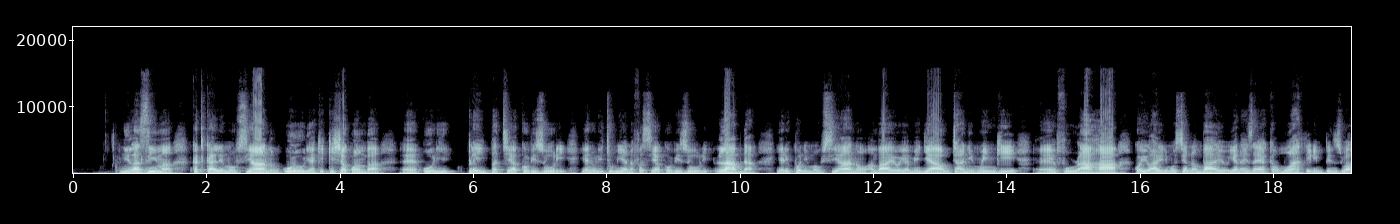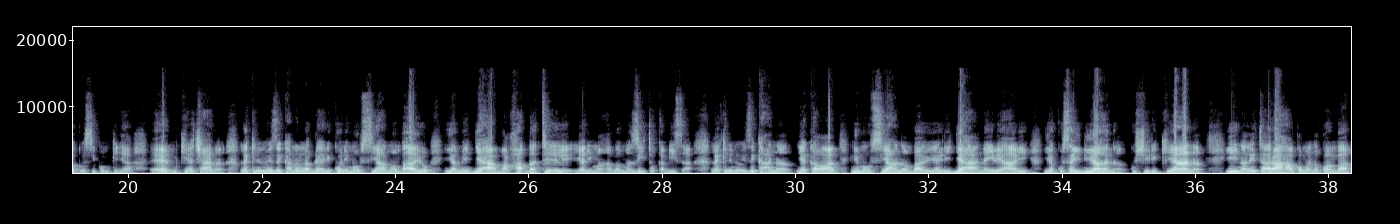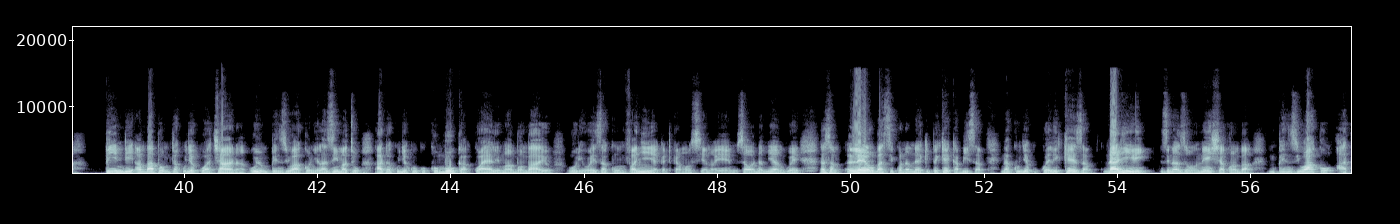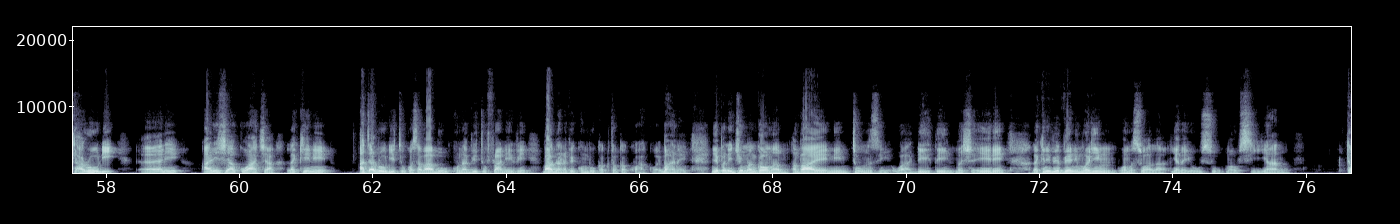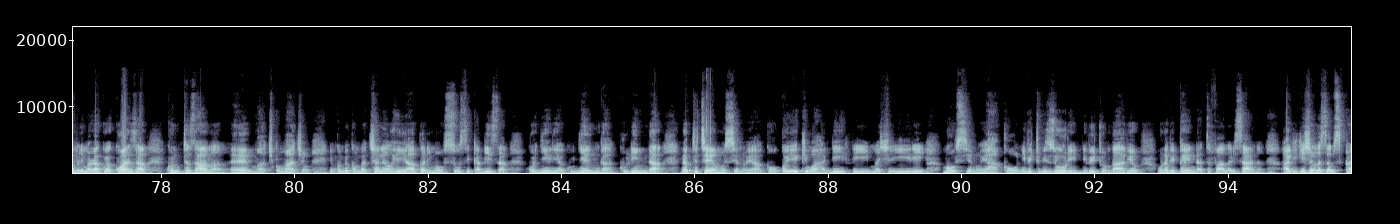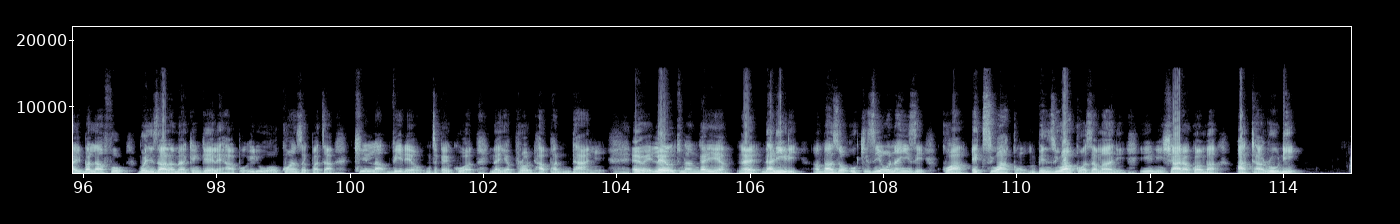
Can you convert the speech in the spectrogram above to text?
ni lazima katika yale mahusiano uwe ulihakikisha kwamba eh, uli play part yako vizuri yani ulitumia nafasi yako vizuri. Labda yalikuwa ni mahusiano ambayo yamejaa utani mwingi eh, furaha. Kwa hiyo hayo ni mahusiano ambayo yanaweza yakamwathiri mpenzi wako siku mkija eh, mkiachana. Lakini inawezekana labda yalikuwa ni mahusiano ambayo yamejaa mahaba tele yani mahaba mazito kabisa. Lakini inawezekana yakawa ni mahusiano ambayo yalijaa na ile hali ya kusaidiana kushirikiana hii inaleta raha kwa maana kwamba pindi ambapo mtakuja kuachana huyu mpenzi wako ni lazima tu atakuja kukukumbuka kwa yale mambo ambayo uliweza kumfanyia katika mahusiano yenu. Sawa damu yangu eh? sasa leo basi kwa namna ya kipekee kabisa nakuja kukuelekeza dalili zinazoonyesha kwamba mpenzi wako atarudi. Yaani yani alisha kuacha lakini atarudi tu kwa sababu kuna vitu fulani hivi bado anavikumbuka kutoka kwako. Bwana nyepo ni juma ngoma ambaye ni mtunzi wa dithi mashairi lakini vilevile ni mwalimu wa masuala yanayohusu mahusiano kama ni mara yako ya kwanza kunitazama eh, macho kwa macho nikwambia kwamba channel hii hapa ni mahususi kabisa kwa ajili ya kujenga kulinda na kutetea mahusiano yako. Kwa hiyo ikiwa hadithi mashairi mahusiano yako ni vitu vizuri ni vitu ambavyo unavipenda tafadhali sana. Hakikisha una subscribe alafu bonyeza alama ya kengele hapo ili uwe kwanza kupata kila video nitakayokuwa na upload hapa ndani. Anyway leo tunaangalia eh, dalili ambazo ukiziona hizi kwa ex wako mpenzi wako wa zamani hii ni ishara kwamba atarudi.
